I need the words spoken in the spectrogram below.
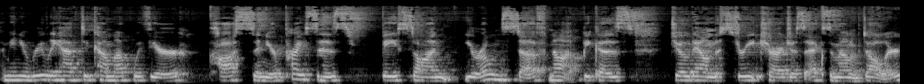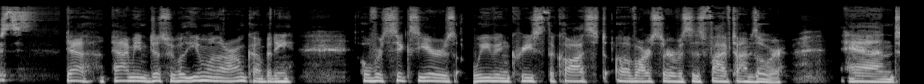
I mean, you really have to come up with your costs and your prices based on your own stuff, not because Joe down the street charges X amount of dollars. Yeah. I mean, just even with our own company, over six years, we've increased the cost of our services five times over. And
